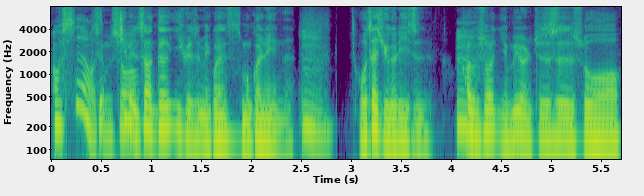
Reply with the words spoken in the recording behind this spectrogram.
哦，是哦，怎么说？基本上跟医学是没关系，什么关联的？嗯，我再举个例子，好比说，有没有人就是说，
